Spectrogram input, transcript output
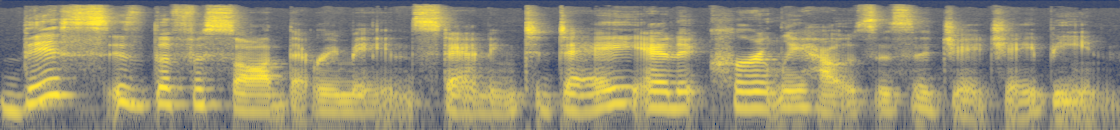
This is the facade that remains standing today, and it currently houses a JJ Bean.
